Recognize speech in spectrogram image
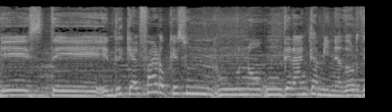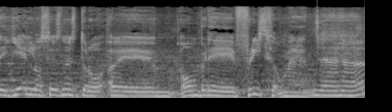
este Enrique Alfaro, que es un, un- un gran caminador de hielos, es nuestro eh, hombre friso, man. Ajá.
